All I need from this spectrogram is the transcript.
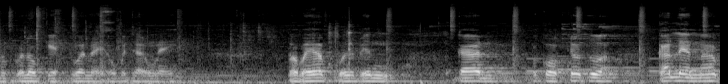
ครับว่าเราแกะตัวไหนออกมาจากตรงไหน ต่อไปครับก็จะเป็นการประกอบเจ้าตัวการแลนนะครับ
